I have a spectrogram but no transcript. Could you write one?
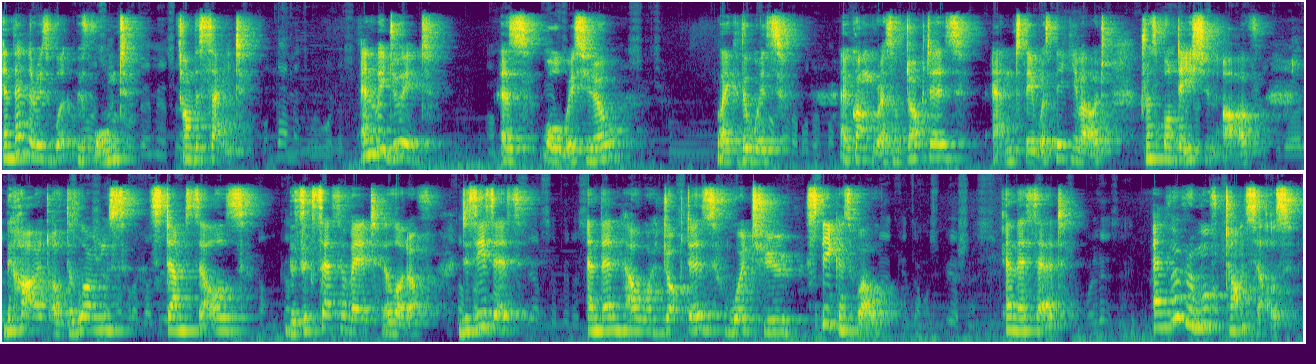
And then there is work performed on the site. And we do it, as always, you know, like there was a congress of doctors and they were speaking about transplantation of the heart, of the lungs, stem cells, the success of it, a lot of diseases. And then our doctors were to speak as well. And they said, and we removed tonsils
